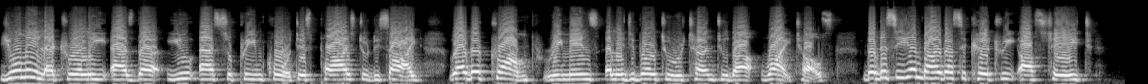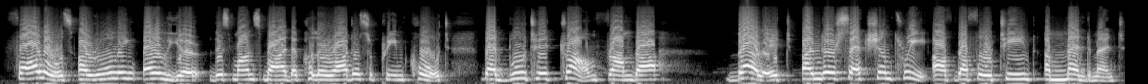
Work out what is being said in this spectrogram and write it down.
unilaterally as the U.S. Supreme Court is poised to decide whether Trump remains eligible to return to the White House. The decision by the Secretary of State follows a ruling earlier this month by the Colorado Supreme Court that booted Trump from the ballot under Section 3 of the 14th Amendment.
